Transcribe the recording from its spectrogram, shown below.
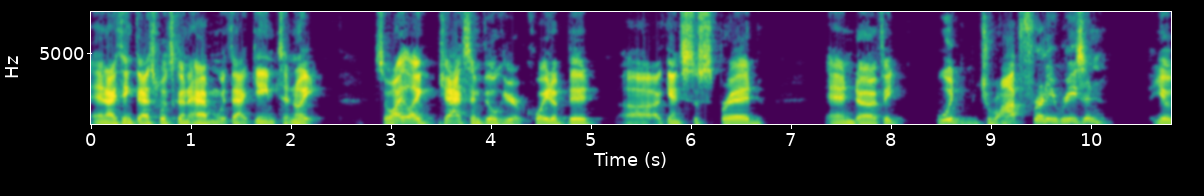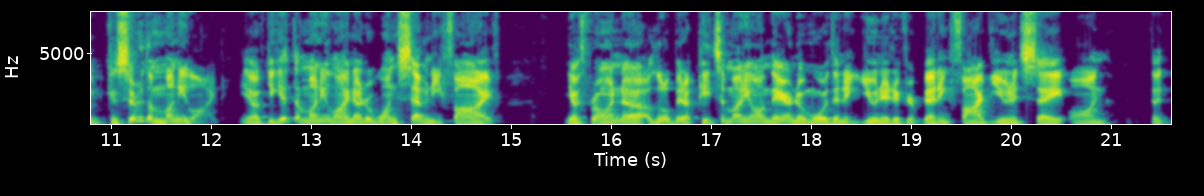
And I think that's what's going to happen with that game tonight. So I like Jacksonville here quite a bit uh, against the spread. And uh, if it would drop for any reason, you know, consider the money line. You know, if you get the money line under 175, you know, throwing a, a little bit of pizza money on there, no more than a unit if you're betting five units, say, on the,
